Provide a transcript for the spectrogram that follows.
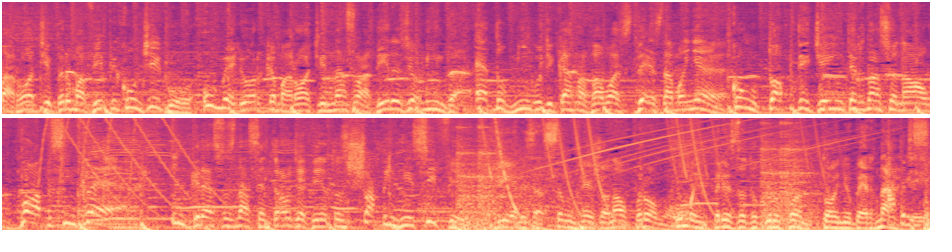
Camarote Brahma VIP contigo. O melhor camarote nas ladeiras de Olinda. É domingo de carnaval às 10 da manhã. Com o top DJ internacional Bob Sinclair. Ingressos na Central de Eventos Shopping Recife. Realização Regional Promo. Uma empresa do grupo Antônio Bernardi.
